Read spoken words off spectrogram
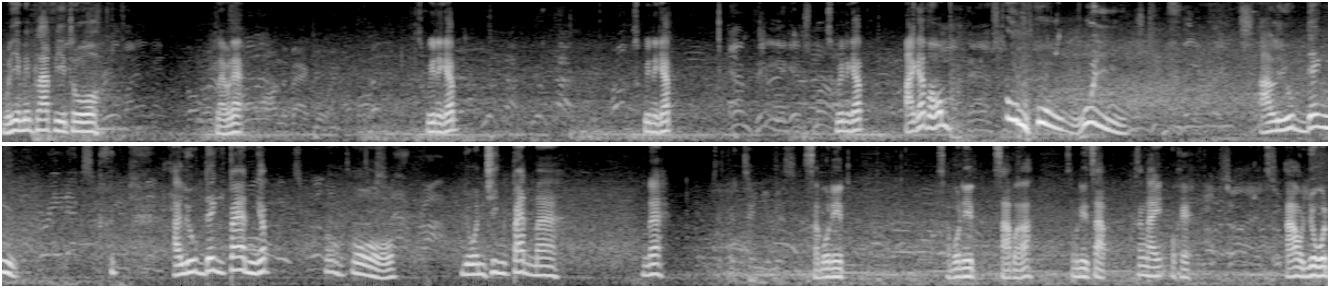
วันนี้ยังไม่พลาดวีโทรอะไรวะเนี่ยสกีนนะครับสกีนนะครับสกีนนะครับไปครับผมอู้หูยอาลิวเด้งอาลิวเด้งแป้นครับโอ้โห โยนชิงแป้นมานะซาโบนิตซาโบนิตสับเหรอซาโบนิตสับข้างใน โอเคเอาวโยน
